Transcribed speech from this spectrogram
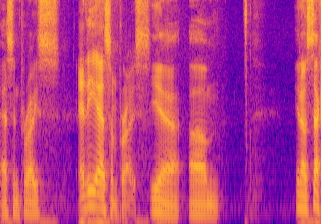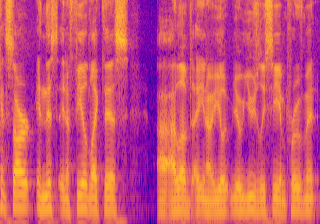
Essenprice. Eddie Essenprice. Yeah. Um, you know, second start in this in a field like this. Uh, I loved, you know, you'll, you'll usually see improvement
